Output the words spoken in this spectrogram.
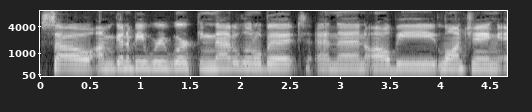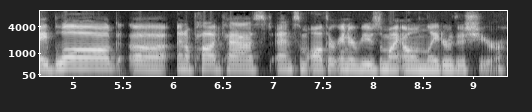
So I'm going to be reworking that a little bit, and then I'll be launching a blog uh, and a podcast and some author interviews of my own later this year.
